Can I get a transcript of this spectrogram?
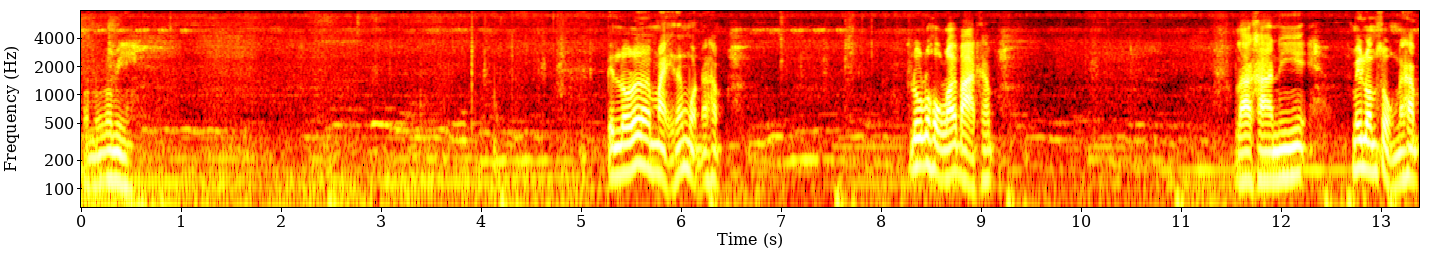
ตรงนู้นก็มี เป็นโรลเลอร์ใหม่ทั้งหมดนะครับ ลูกละหกร้อยบาทครับ ราคานี้ไม่รวมส่งนะครับ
